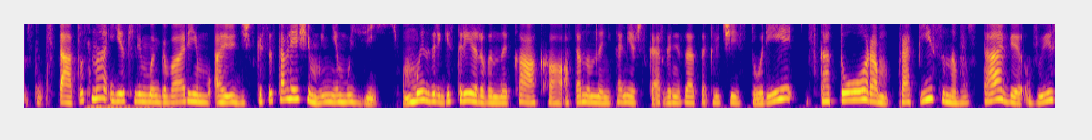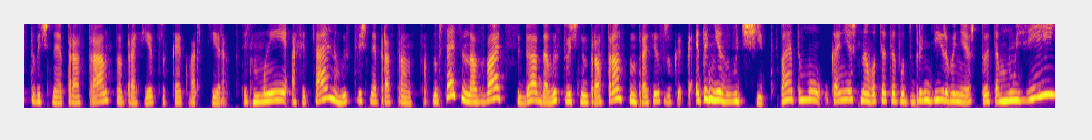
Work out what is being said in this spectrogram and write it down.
статусно, если мы говорим о юридической составляющей, мы не музей. Мы зарегистрированы как а, автономная некоммерческая организация ключи истории, в котором прописано в уставе выставочное пространство профессорская квартира. То есть мы официально выставочное пространство. Но, представляете, назвать себя да, выставочным пространством профессорской... Это не звучит. Поэтому, конечно, вот это вот брендирование, что это музей,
